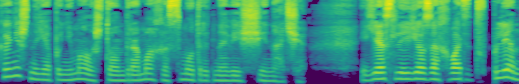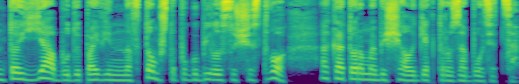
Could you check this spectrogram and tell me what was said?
Конечно, я понимала, что Андромаха смотрит на вещи иначе. Если ее захватят в плен, то я буду повинна в том, что погубила существо, о котором обещала Гектору заботиться.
